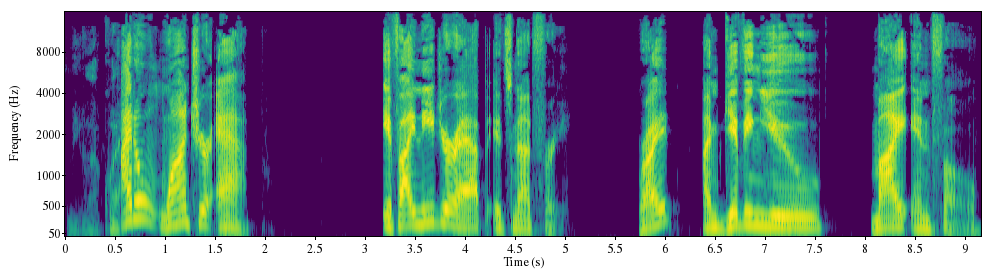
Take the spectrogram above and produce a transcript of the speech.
I mean, without question. I don't want your app. If I need your app, it's not free, right? I'm giving you my info.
